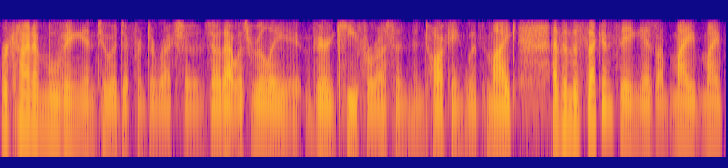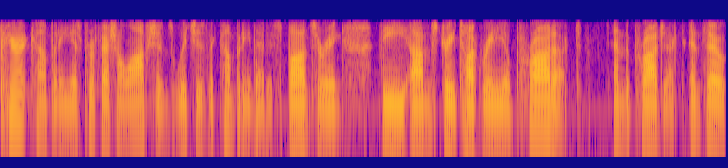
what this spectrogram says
we're kind of moving into a different direction, and so that was really very key for us in, in talking with Mike. And then the second thing is uh, my my parent company is Professional Options, which is the company that is sponsoring the um, Straight Talk Radio product and the project. And so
